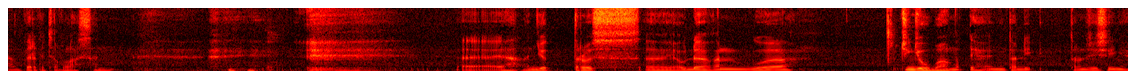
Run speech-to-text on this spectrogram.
Hampir keceplosan. Uh, ya lanjut. Terus uh, ya udah kan gue cing jauh banget ya ini tadi transisinya.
